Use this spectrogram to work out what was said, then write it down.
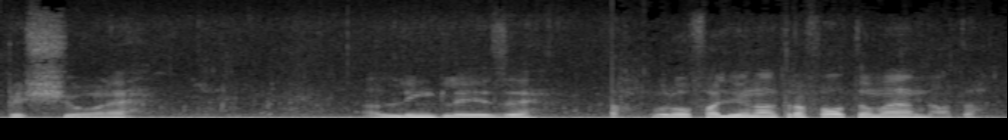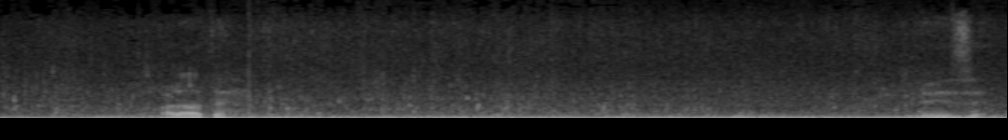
pescione. All'inglese. Volevo fargli un'altra foto ma è andata. Guardate. Inglese.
